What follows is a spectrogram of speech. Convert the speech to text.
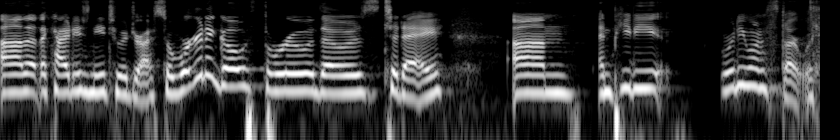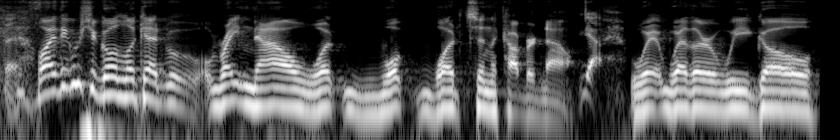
um, that the Coyotes need to address. So we're going to go through those today. Um, and PD, where do you want to start with this? Well, I think we should go and look at right now what what what's in the cupboard now. Yeah. Wh- Whether we go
